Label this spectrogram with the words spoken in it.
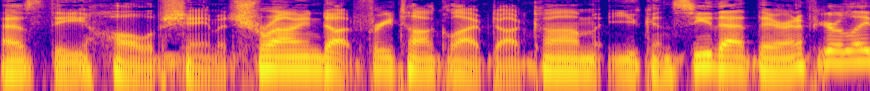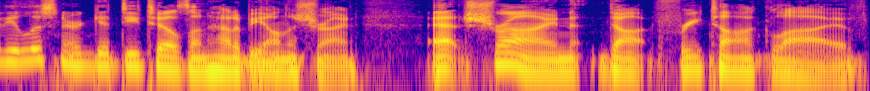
as the Hall of Shame at shrine.freetalklive.com. You can see that there, and if you're a lady listener, get details on how to be on the shrine at shrine.freetalklive.com.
